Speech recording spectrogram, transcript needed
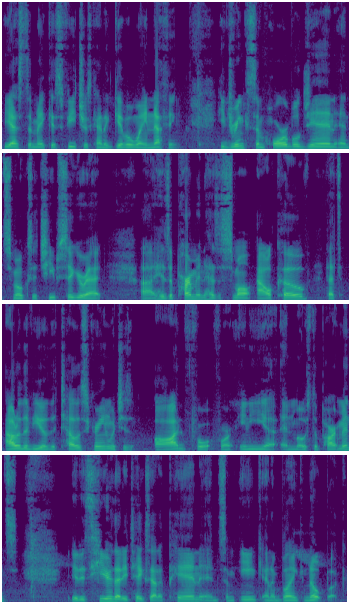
he has to make his features kind of give away nothing. He drinks some horrible gin and smokes a cheap cigarette. Uh, his apartment has a small alcove that's out of the view of the telescreen, which is odd for, for any uh, and most apartments. It is here that he takes out a pen and some ink and a blank notebook.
